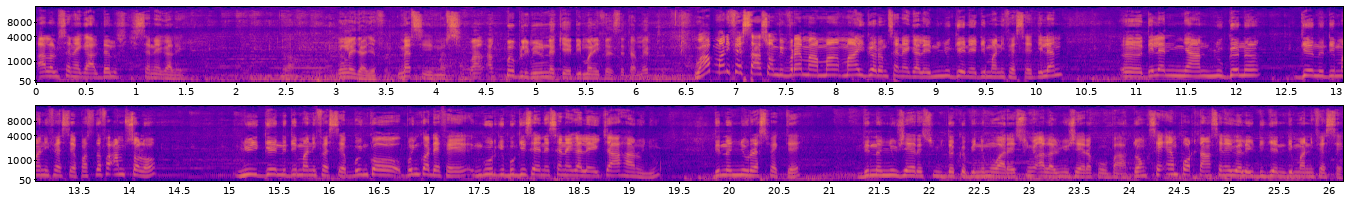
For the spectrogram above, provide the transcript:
alalu Sénégal dellu ci Sénégalais yi waaw. ñu ngi lay jaajëfal. merci merci. waaw ak peuple bi ñu nekkee di manifester tamit. waaw manifestation bi vraiment maa maa ngi gërëm sénégalais ni ñu génnee di manifester di leen di leen ñaan ñu gën a génn di manifester parce que dafa am solo ñuy génn di manifester buñ ko buñ ko defee nguur gi bu gisee ne sénégalais yi caaxaanuñu dinañ ñu respecter dinañ ñu gérer suñu dëkk bi ni mu waree suñu alal ñu gérer ko bu baax donc c'est important sénégalais yi di génn di manifester.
